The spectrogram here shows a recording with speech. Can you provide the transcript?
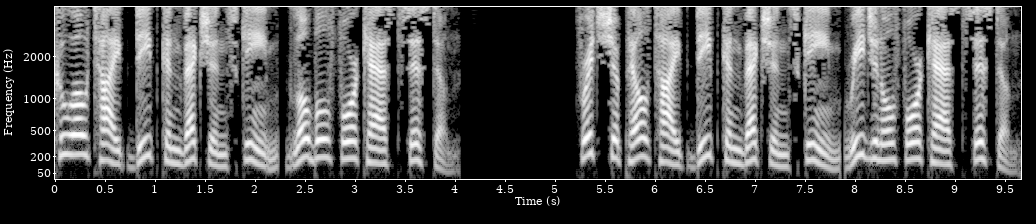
Kuo-type deep convection scheme global forecast system. Fritsch-Chappell type deep convection scheme regional forecast system.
